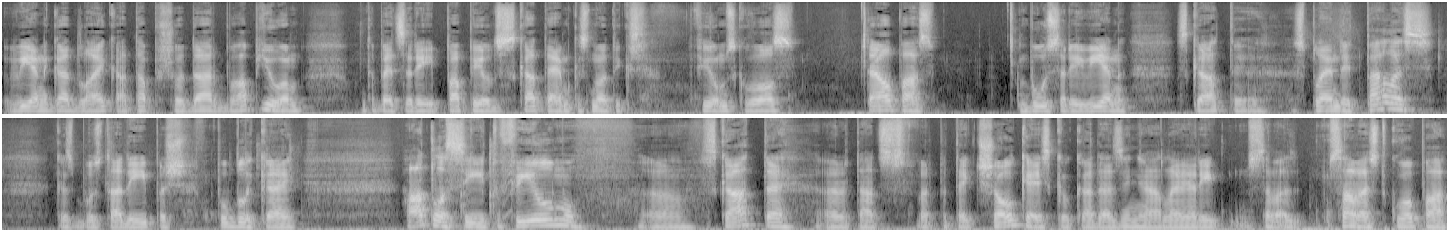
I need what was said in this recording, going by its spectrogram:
viena gada laikā tapušo darbu apjomu. Tāpēc arī papildus skatēm, kas notiks filmu skolas telpās, būs arī viena skate Splendid Palace, kas būs tāda īpaša publikai atlasītu filmu uh, skate, ar tāds, var teikt, šaukais kaut kādā ziņā, lai arī savā, savestu kopā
